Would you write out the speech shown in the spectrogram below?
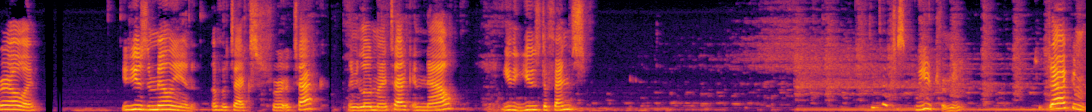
Really? You've used a million of attacks for attack. Let me load my attack, and now you use defense that's just weird for me. Jack and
